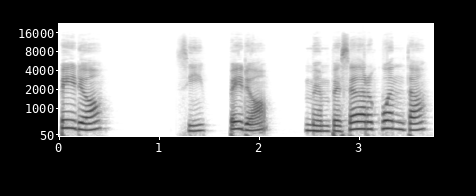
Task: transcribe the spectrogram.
Pero, sí, pero me empecé a dar cuenta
